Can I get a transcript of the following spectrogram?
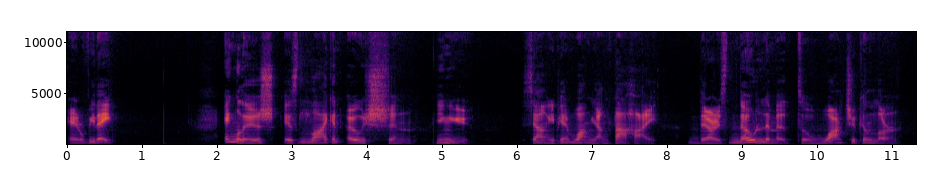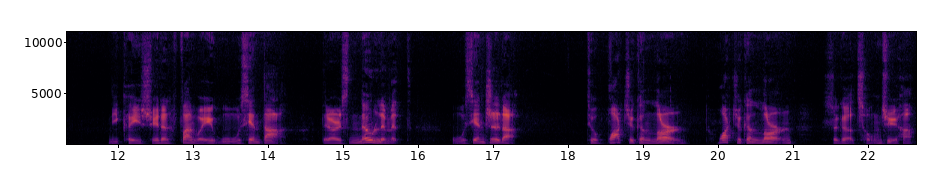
every day. English is like an ocean. 英语 像一片汪洋大海，There is no limit to what you can learn。你可以学的范围无限大，There is no limit，无限制的。To what you can learn，what you can learn 是个从句哈。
